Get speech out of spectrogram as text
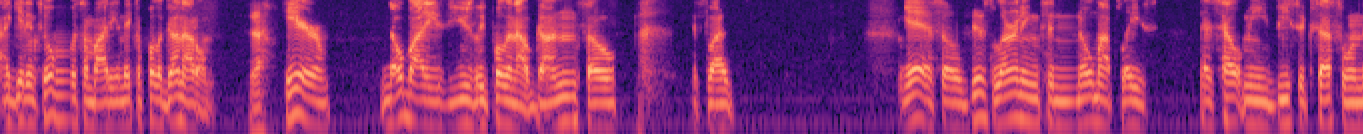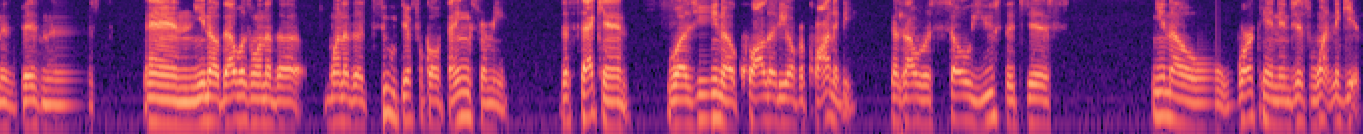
I get into it with somebody and they can pull a gun out on me. Yeah. Here, nobody's usually pulling out guns, so it's like yeah, so just learning to know my place has helped me be successful in this business. And you know, that was one of the one of the two difficult things for me. The second was, you know, quality over quantity because I was so used to just you know, working and just wanting to get,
